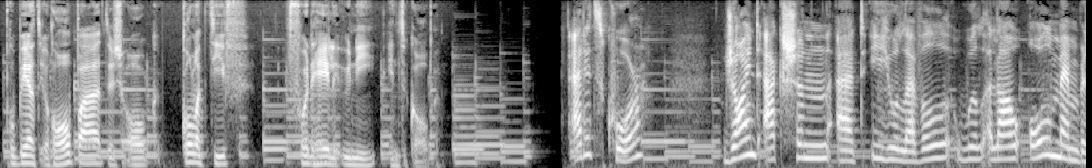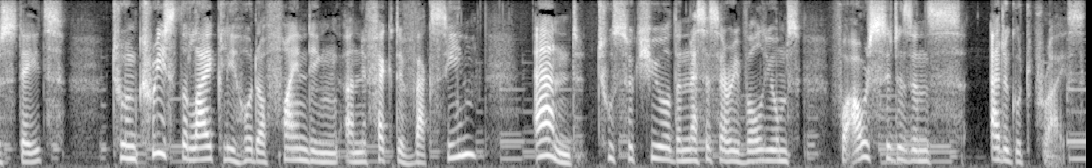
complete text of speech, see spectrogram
probeert Europa dus ook collectief voor de hele Unie in te kopen. At its core, joint action at EU level will allow all member states to increase the likelihood of finding an effective vaccine and to secure the necessary volumes for our citizens at a good price.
